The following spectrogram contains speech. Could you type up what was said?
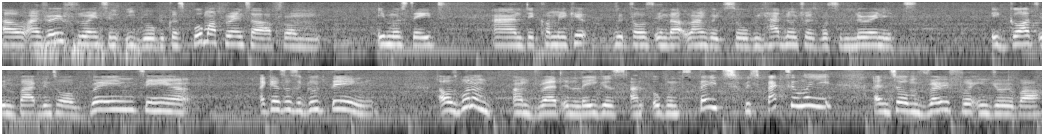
um, I'm very fluent in Igbo because both my parents are from Imo State and they communicate with us in that language. So we had no choice but to learn it it got imbibed into our brains, and I guess that's a good thing. I was born and bred in Lagos and Ogun State, respectively, and so I'm very fluent in Yoruba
